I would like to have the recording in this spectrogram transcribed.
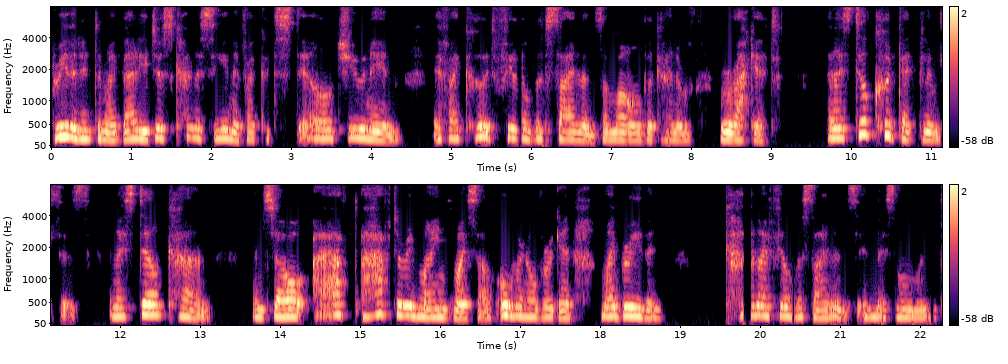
breathing into my belly, just kind of seeing if I could still tune in, if I could feel the silence among the kind of racket. And I still could get glimpses, and I still can. And so I have, I have to remind myself over and over again my breathing. Can I feel the silence in this moment?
